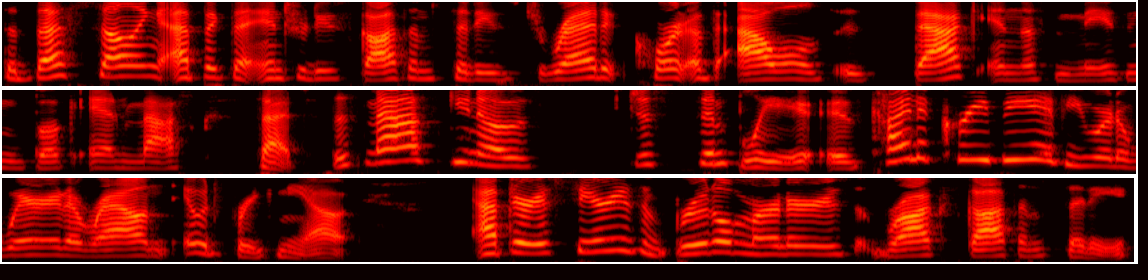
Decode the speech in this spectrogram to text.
The best-selling epic that introduced Gotham City's dread Court of Owls is back in this amazing book and mask set. This mask, you know, just simply is kind of creepy. If you were to wear it around, it would freak me out. After a series of brutal murders rocks Gotham City,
